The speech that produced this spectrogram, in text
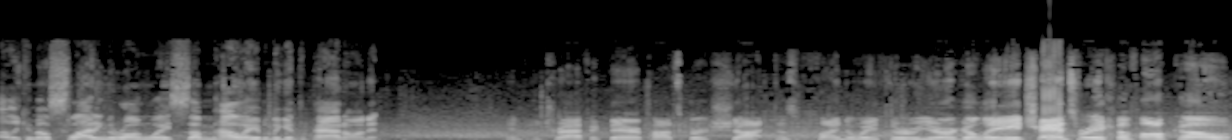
Ellie Kamel sliding the wrong way, somehow able to get the pad on it. Into the traffic there. Pottsburg shot doesn't find a way through. Jurga Lee, chance for Ikavalko.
